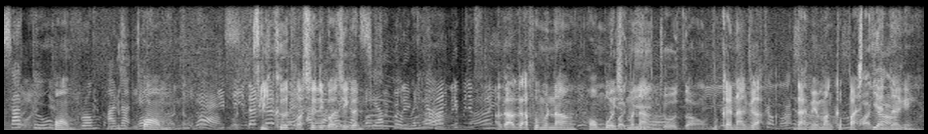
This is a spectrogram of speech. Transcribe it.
Satu Pom. from anak Pom. Flicker terpaksa menang? Agak-agak pemenang Homeboys menang. Bukan agak Dah memang kepastian dah geng.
